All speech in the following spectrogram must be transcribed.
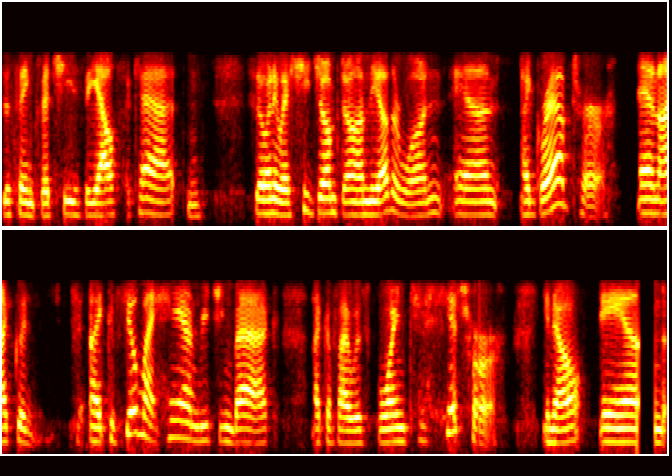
to think that she's the alpha cat. And so anyway she jumped on the other one and i grabbed her and i could i could feel my hand reaching back like if i was going to hit her you know? And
